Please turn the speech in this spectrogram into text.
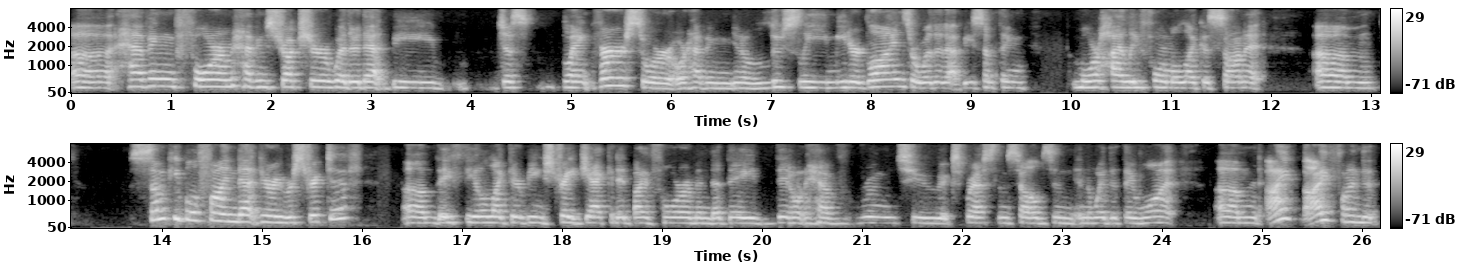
uh, having form, having structure, whether that be just blank verse or or having you know loosely metered lines, or whether that be something more highly formal like a sonnet. Um, some people find that very restrictive. Um, they feel like they're being straitjacketed by form and that they they don't have room to express themselves in, in the way that they want. Um, I, I find that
